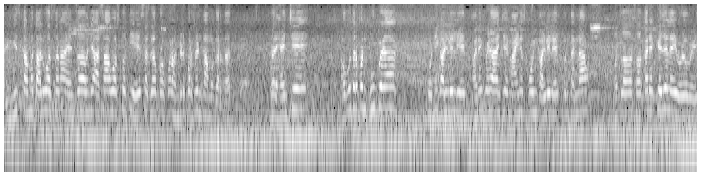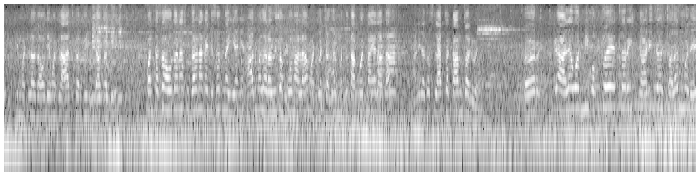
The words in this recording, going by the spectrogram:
आणि हीच कामं चालू असताना यांचा म्हणजे असा हवं असतो की हे सगळं प्रॉपर हंड्रेड पर्सेंट कामं करतात. तर ह्यांचे अगोदर पण खूप वेळा खोटी काढलेली आहेत. अनेक वेळा ह्यांचे मायनस पॉईंट काढलेले आहेत. पण त्यांना म्हटलं सहकार्य केलेलं आहे वेळोवेळी. की म्हटलं जाऊ दे म्हटलं आज करतील उद्या करतील. पण तसं होताना सुधारणा काही दिसत नाही आणि आज मला रवीचा फोन आला. म्हटलं चलन म्हटलं दाखवत नाही आहे दादा. आणि त्याचं स्लॅबचं काम चालू आहे. तर इकडे आल्यावर मी बघतोय तर गाडीच्या चलनमध्ये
